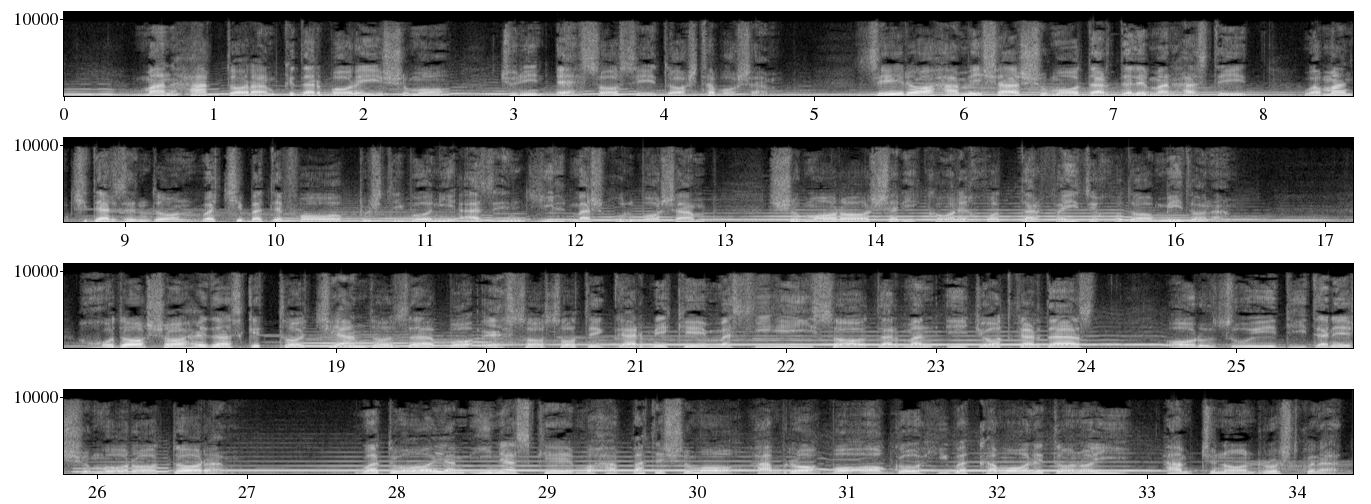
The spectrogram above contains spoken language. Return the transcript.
من حق دارم که درباره شما چنین احساسی داشته باشم زیرا همیشه شما در دل من هستید و من چی در زندان و چی به دفاع و پشتیبانی از انجیل مشغول باشم شما را شریکان خود در فیض خدا می دانم. خدا شاهد است که تا چه اندازه با احساسات گرمی که مسیح عیسی در من ایجاد کرده است آرزوی دیدن شما را دارم و دعایم این است که محبت شما همراه با آگاهی و کمال دانایی همچنان رشد کند.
